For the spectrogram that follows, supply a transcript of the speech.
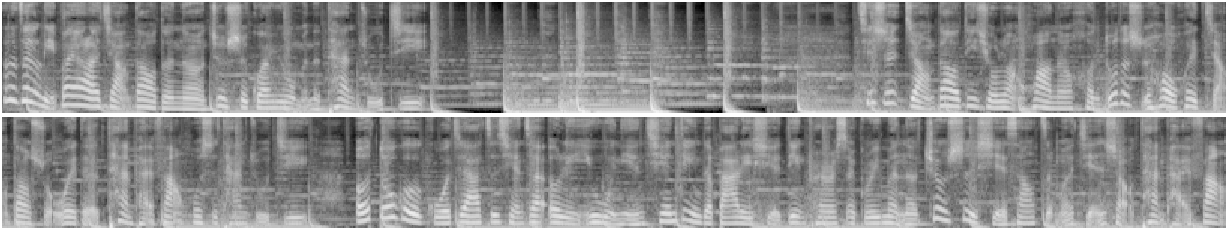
那么这个礼拜要来讲到的呢，就是关于我们的碳足迹。其实讲到地球暖化呢，很多的时候会讲到所谓的碳排放或是碳足迹。而多个国家之前在二零一五年签订的巴黎协定 （Paris Agreement） 呢，就是协商怎么减少碳排放。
